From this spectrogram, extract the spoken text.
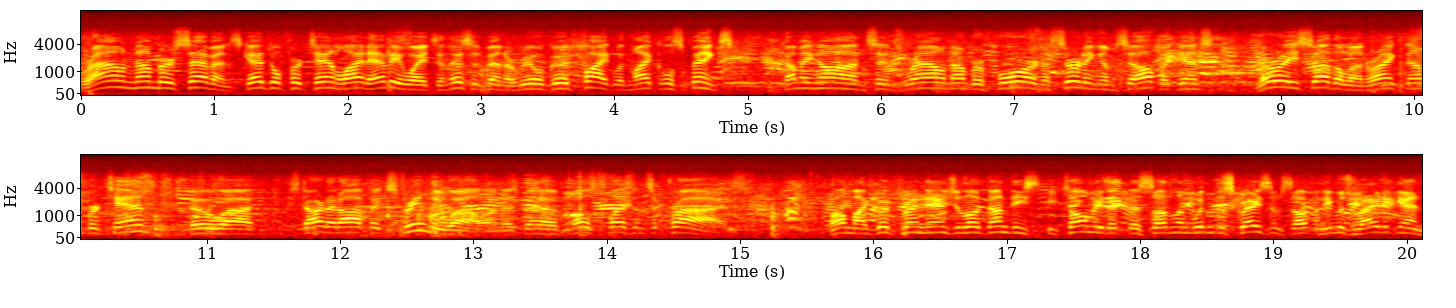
Round number seven, scheduled for 10 light heavyweights, and this has been a real good fight with Michael Spinks coming on since round number four and asserting himself against Murray Sutherland, ranked number 10, who uh, started off extremely well and has been a most pleasant surprise. Well, my good friend Angelo Dundee, he told me that the Sutherland wouldn't disgrace himself, and he was right again.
